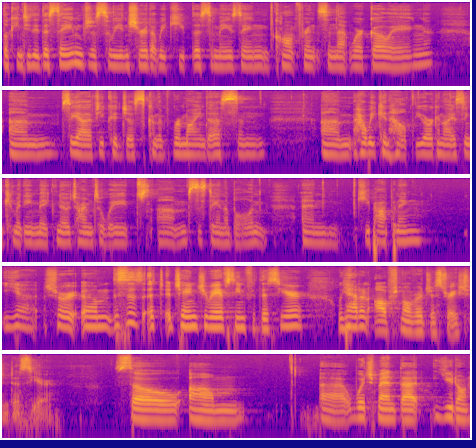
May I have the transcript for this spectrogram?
looking to do the same, just so we ensure that we keep this amazing conference and network going. Um, so yeah, if you could just kind of remind us and um, how we can help the organizing committee make No Time to Wait um, sustainable and, and keep happening. Yeah, sure. Um, this is a, a, change you may have seen for this year. We had an optional registration this year. So, um, uh, which meant that you don't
